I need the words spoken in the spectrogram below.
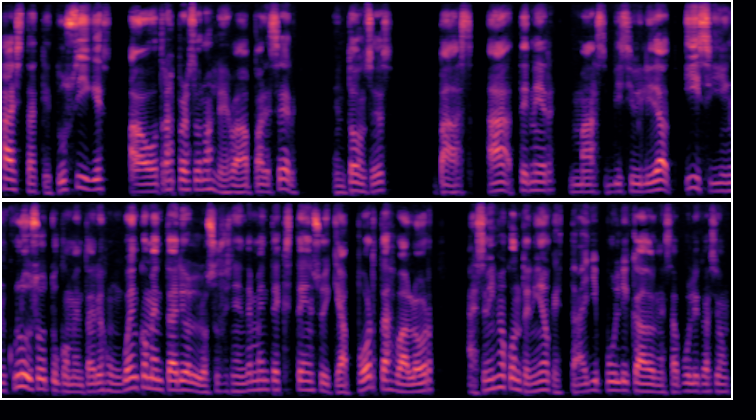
hashtags que tú sigues, a otras personas les va a aparecer. Entonces, vas a tener más visibilidad. Y si incluso tu comentario es un buen comentario, lo suficientemente extenso y que aportas valor a ese mismo contenido que está allí publicado en esa publicación,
